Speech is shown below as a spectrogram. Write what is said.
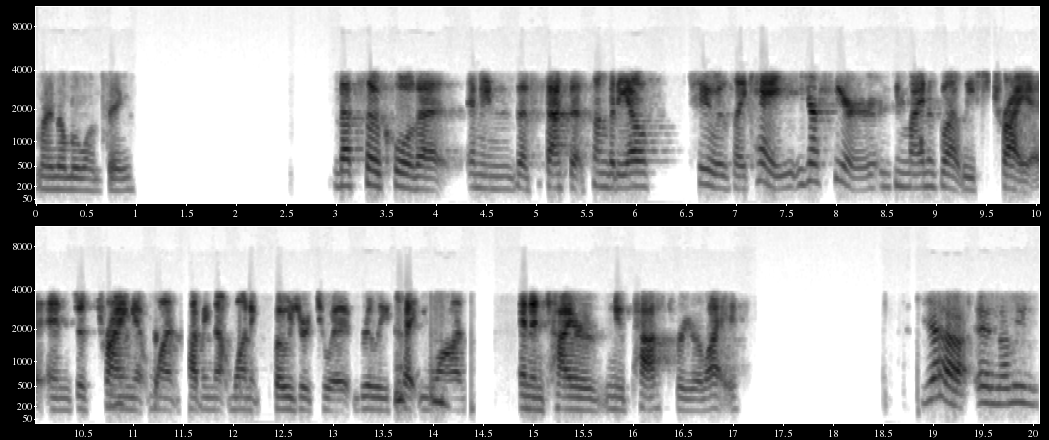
my number one thing that's so cool that I mean the fact that somebody else too is like, hey, you're here, you might as well at least try it, and just trying it mm-hmm. once, having that one exposure to it, really set you mm-hmm. on an entire new path for your life. Yeah, and I mean,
